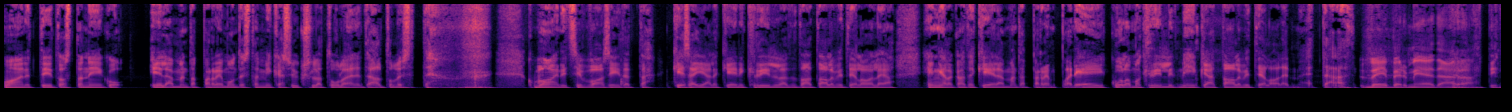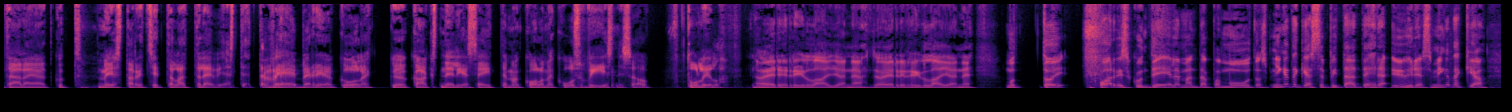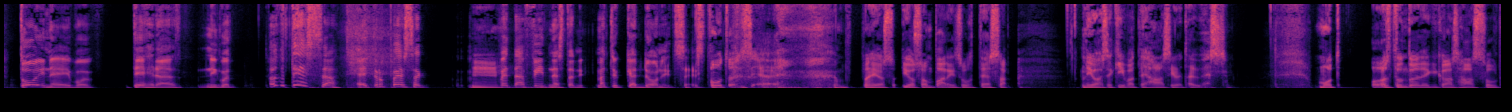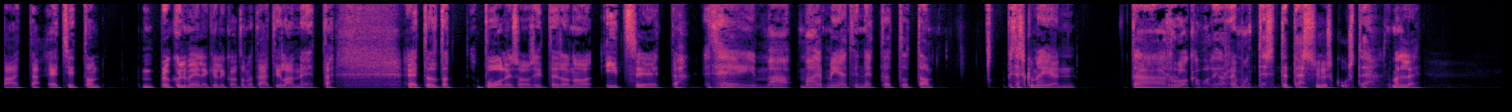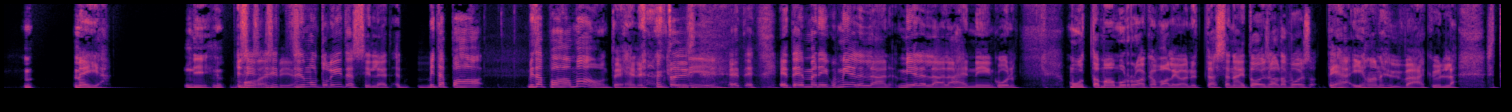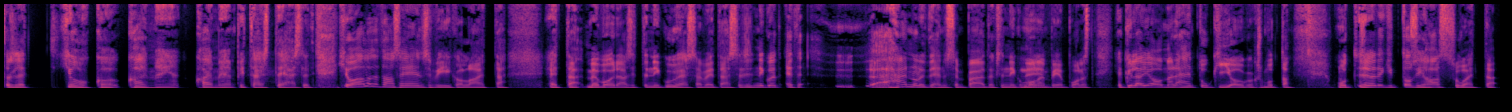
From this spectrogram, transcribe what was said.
mainittiin tuosta niinku elämäntaparemontista, mikä syksyllä tulee, niin täällä tuli sitten, kun mainitsin vaan siitä, että kesän jälkeen niin grilli laitetaan talviteloille ja hengen alkaa tekee elämäntaparempaa, niin ei kuulemma grillit mihinkään talviteloille mene täällä. Weber miehet ärähti. Täällä jotkut mestarit sitten laittelee viestiä, että Weber on kuule 247365, niin se on tulilla. No eri rillaajia ne, no eri rillaajia ne. Mutta toi pariskuntien elämäntapa muutos, minkä takia se pitää tehdä yhdessä? Minkä takia toinen ei voi tehdä. Niin kuin, onko Tessa, että rupeessa mm. vetää fitnessä, niin mä tykkään donitseista. Mutta äh, jos, jos on parisuhteessa, niin on se kiva tehdä asioita yhdessä. Mutta tuntuu jotenkin myös hassulta, että, että sitten on No kyllä meilläkin oli kotona tämä tilanne, että, että tota, puoliso sitten sanoo itse, että, että hei, mä, mä mietin, että tota, pitäisikö meidän tämä ruokavalion remontti sitten tässä syyskuussa tehdä. Mä meidän. Niin, siis, sit, siis mulla tuli itse silleen, että, että mitä pahaa, mitä pahaa mä oon tehnyt. siis, niin. et, et, et en mä niinku mielellään, mielellään lähde niinku muuttamaan mun ruokavalioa nyt tässä näin. Toisaalta voisi tehdä ihan hyvää kyllä. Sitten on silleen, joo, kai meidän, kai meidän pitäisi tehdä sitä. Joo, aloitetaan se ensi viikolla, että, että me voidaan sitten niinku yhdessä vetää se. Siis niinku, että, että hän oli tehnyt sen päätöksen niinku niin. molempien puolesta. Ja kyllä joo, mä lähden tukijoukoksi, mutta, mutta se on jotenkin tosi hassu, että,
